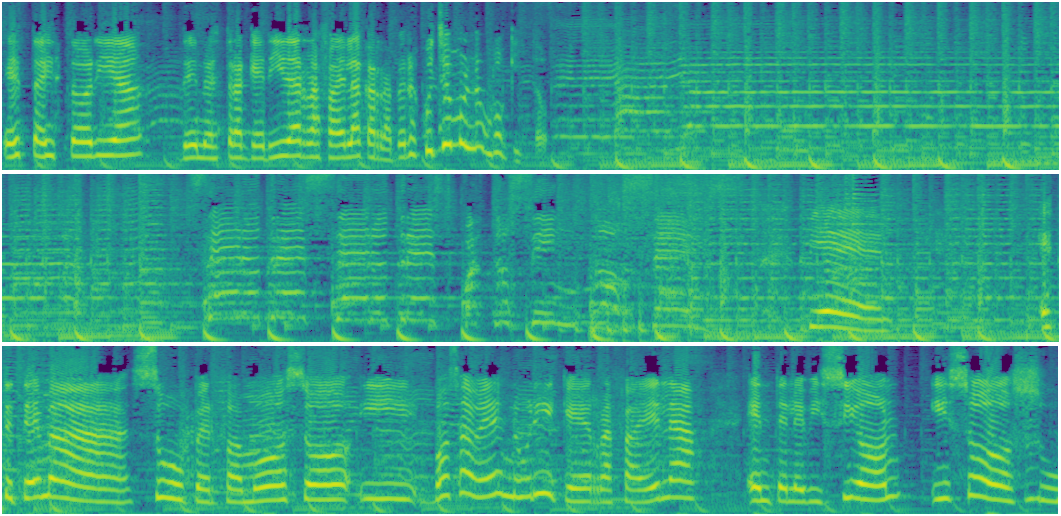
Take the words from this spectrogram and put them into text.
esta historia de nuestra querida Rafaela Carra. Pero escuchémosla un poquito. Bien, este tema súper famoso y vos sabés, Nuri, que Rafaela en televisión hizo su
